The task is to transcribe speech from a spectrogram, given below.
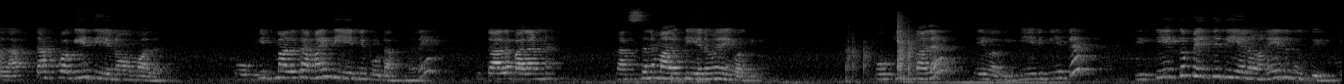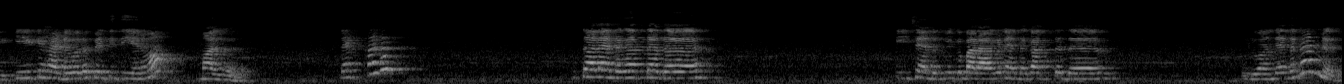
තියෙනවා නේද මල් අත්තක් වගේ තියෙනවා මල. ඕකිඩ් මල තමයි තියෙන්නේ ගොඩක්ම නේ. පුතාලා බලන්න ලස්සන මල් තියෙනවා ඒ වගේ. ඕකිඩ් මල ඒ වගේ. මේ විදිහට එක එක පෙති තියෙනවා නේද පුතේ? එක එක හැඩවල පෙති තියෙනවා මල් වල. දැක්කද? පුතාලා ඇඳගත්තද? ටීචර් ඇඳපු එක බලාගෙන ඇඳගත්තද? පුළුවන් ද ඇඳගන්න?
